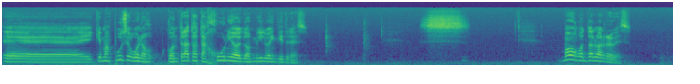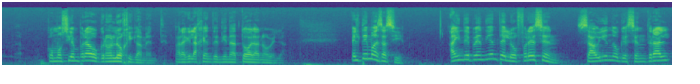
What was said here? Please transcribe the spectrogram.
Eh, ¿Y qué más puse? Bueno, contrato hasta junio del 2023. Vamos a contarlo al revés. Como siempre hago cronológicamente, para que la gente entienda toda la novela. El tema es así. A Independiente le ofrecen, sabiendo que Central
